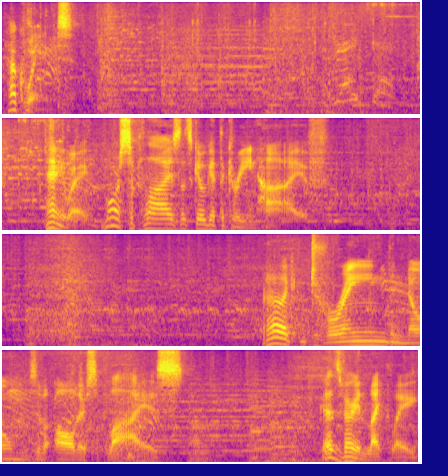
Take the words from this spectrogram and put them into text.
How quaint. Anyway, more supplies, let's go get the green hive. But I like drain the gnomes of all their supplies. That's very likely.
